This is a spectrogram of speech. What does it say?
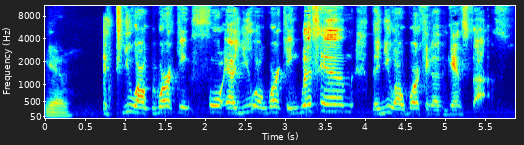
yeah, If you are working for, or you are working with him, then you are working against us.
